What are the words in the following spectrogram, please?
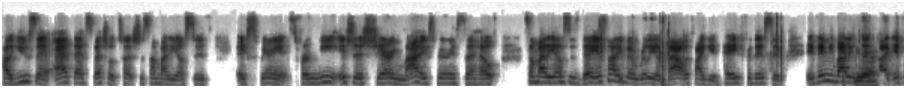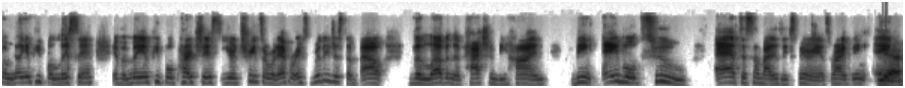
how you said add that special touch to somebody else's experience for me it's just sharing my experience to help somebody else's day. It's not even really about if I get paid for this. If if anybody yeah. li- like if a million people listen, if a million people purchase your treats or whatever, it's really just about the love and the passion behind being able to add to somebody's experience, right? Being able yeah,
